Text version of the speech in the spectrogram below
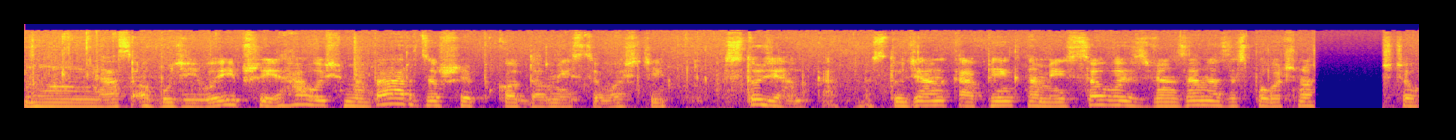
mm, nas obudziły i przyjechałyśmy bardzo szybko do miejscowości Studzianka. Studzianka, piękna miejscowość związana ze społecznością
